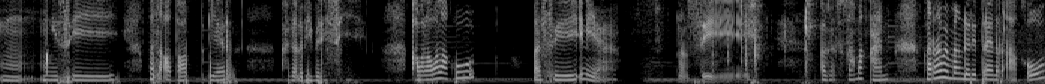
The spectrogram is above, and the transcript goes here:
mm, mengisi masa otot biar agak lebih berisi. Awal-awal aku masih ini ya masih agak susah makan. Karena memang dari trainer aku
